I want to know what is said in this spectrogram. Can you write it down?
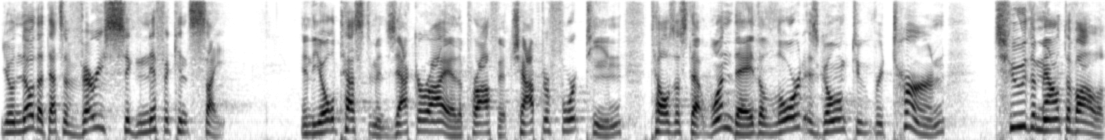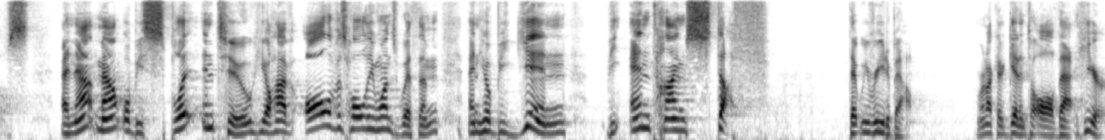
you'll know that that's a very significant site. In the Old Testament, Zechariah the prophet, chapter 14, tells us that one day the Lord is going to return to the Mount of Olives. And that mount will be split in two. He'll have all of his holy ones with him, and he'll begin the end time stuff that we read about. We're not going to get into all of that here.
